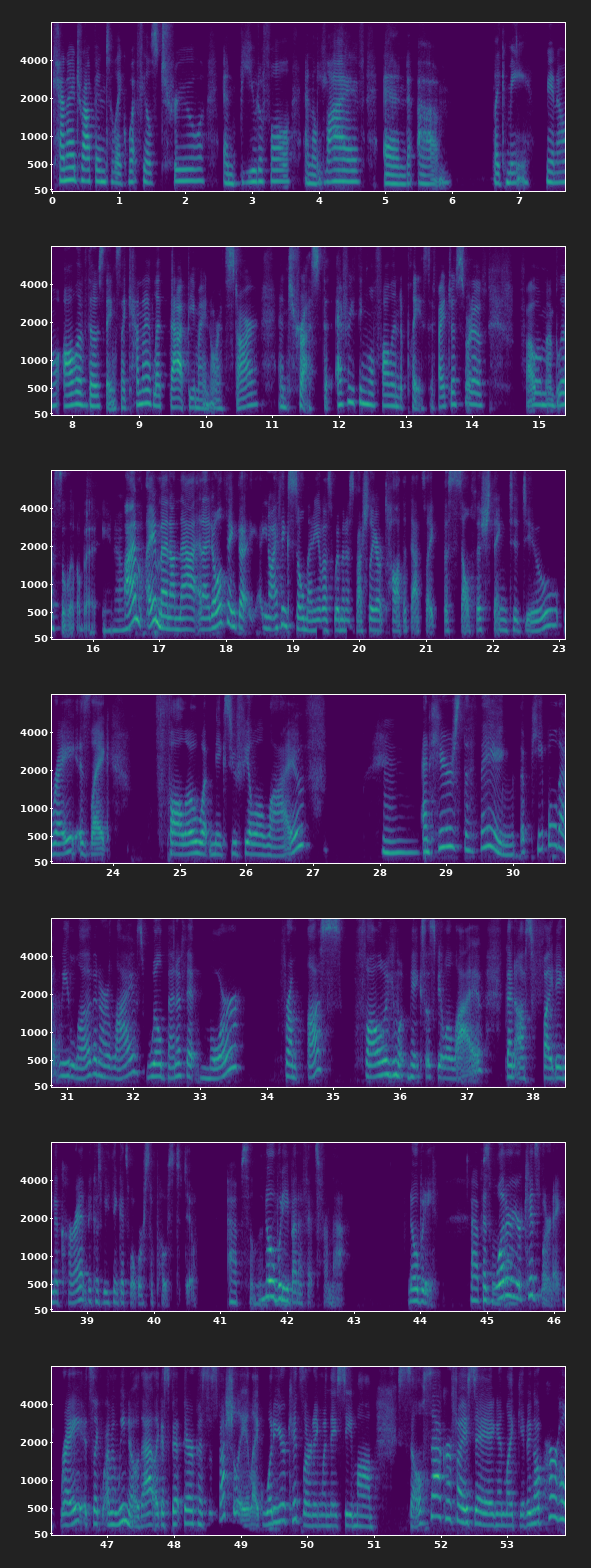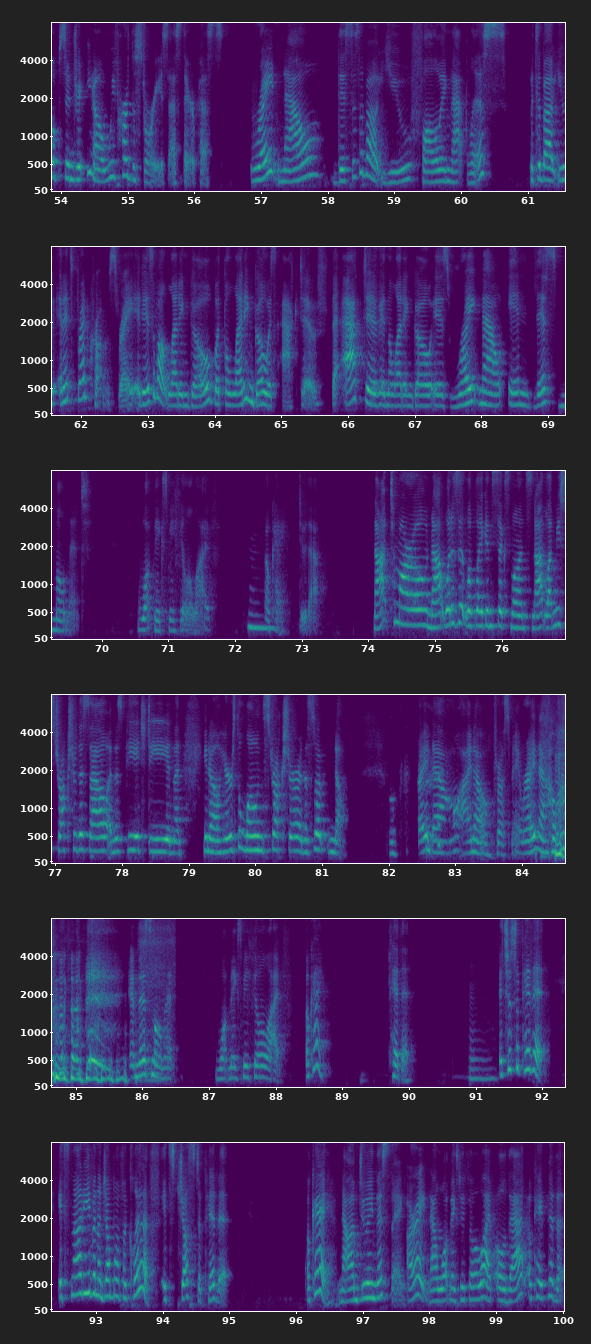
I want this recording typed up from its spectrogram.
Can I drop into like what feels true and beautiful and alive and um, like me? You know, all of those things. Like, can I let that be my North Star and trust that everything will fall into place if I just sort of follow my bliss a little bit you know? I'm amen on that and i don't think that you know i think so many of us women especially are taught that that's like the selfish thing to do right? Is like follow what makes you feel alive. Hmm. and here's the thing the people that we love in our lives will benefit more from us following what makes us feel alive than us fighting the current because we think it's what we're supposed to do. Absolutely. nobody benefits from that. Nobody because what are your kids learning right? It's like i mean we know that like a spit therapist especially like what are your kids learning when they see mom self-sacrificing and like giving up her hopes and dreams? you know we've heard the stories as therapists. Right now this is about you following that bliss. It's about you and it's breadcrumbs right? It is about letting go but the letting go is active. The active in the letting go is right now in this moment. What makes me feel alive? Mm. okay do that not tomorrow, not what does it look like in six months, not let me structure this out and this PhD, and then, you know, here's the loan structure and this, no. Right now, I know, trust me, right now, in this moment, what makes me feel alive? Okay, pivot. Mm-hmm. It's just a pivot. It's not even a jump off a cliff, it's just a pivot. Okay, now I'm doing this thing. All right, now what makes me feel alive? Oh, that? Okay, pivot.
